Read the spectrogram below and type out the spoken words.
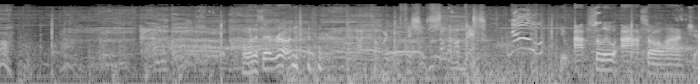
I'm gonna say run. Covered with this, you son of a bitch! No! You absolute asshole, aren't you?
